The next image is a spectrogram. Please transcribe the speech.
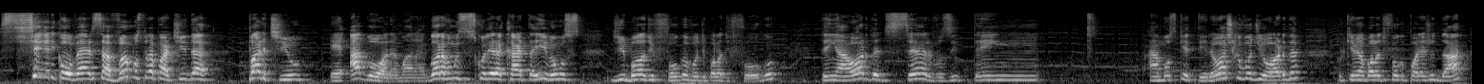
Chega de conversa, vamos pra partida. Partiu, é agora, mano. Agora vamos escolher a carta aí Vamos de bola de fogo, eu vou de bola de fogo tem a Horda de Servos e tem a Mosqueteira. Eu acho que eu vou de Horda, porque minha bola de fogo pode ajudar.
